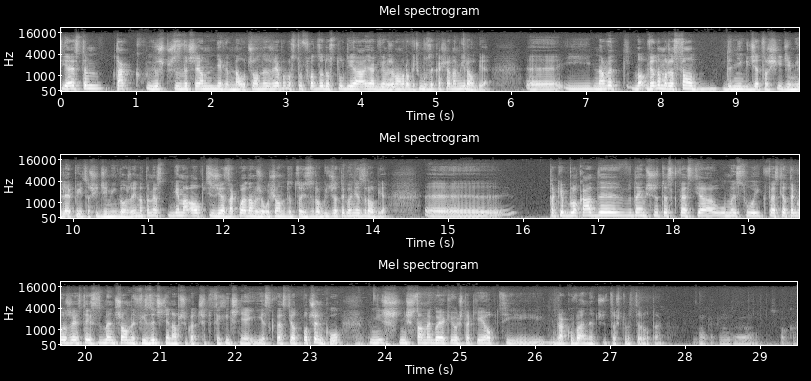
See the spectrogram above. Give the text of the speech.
ja jestem tak już przyzwyczajony, nie wiem, nauczony, że ja po prostu wchodzę do studia, jak wiem, że mam robić muzykę, siadam i robię. I nawet, no wiadomo, że są dni, gdzie coś idzie mi lepiej, coś idzie mi gorzej, natomiast nie ma opcji, że ja zakładam, że usiądę coś zrobić, że tego nie zrobię. Takie blokady, wydaje mi się, że to jest kwestia umysłu i kwestia tego, że jesteś zmęczony fizycznie na przykład, czy psychicznie i jest kwestia odpoczynku, niż, niż samego jakiegoś takiej opcji braku weny, czy coś w tym stylu, tak. Okej, no to spoko.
